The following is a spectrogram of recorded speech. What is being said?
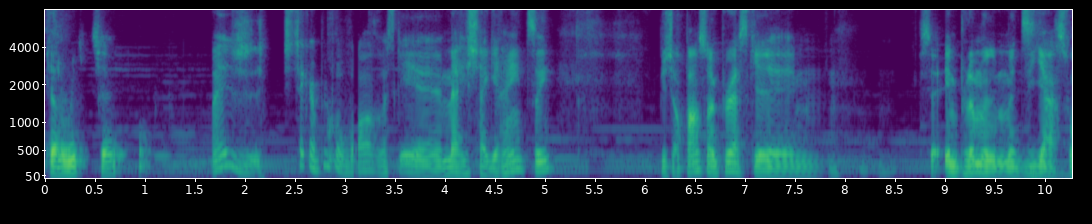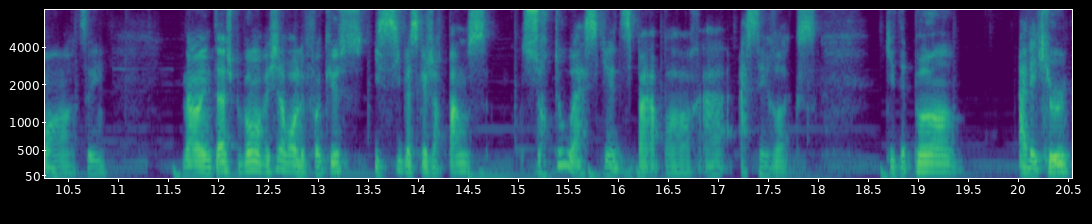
Pierre-Louis, sais. Ouais, je, je check un peu pour voir ce qu'est euh, Marie Chagrin, tu sais. Puis je repense un peu à ce que euh, ce Impla m'a m'a dit hier soir, tu sais. Mais en même temps, je peux pas m'empêcher d'avoir le focus ici parce que je repense surtout à ce qu'il a dit par rapport à Acerox, qui était pas avec eux.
